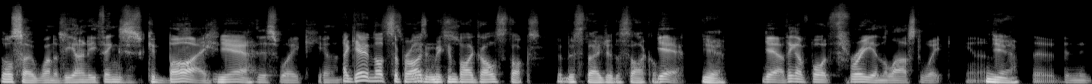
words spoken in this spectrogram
also one of the only things you could buy yeah. this week. You know, Again, not surprising. We can buy gold stocks at this stage of the cycle. Yeah. Yeah. Yeah. I think I've bought three in the last week. You know, yeah. They've been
